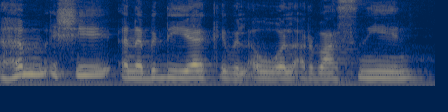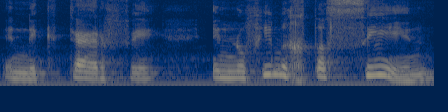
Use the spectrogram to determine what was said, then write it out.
أهم إشي أنا بدي إياكي بالأول أربع سنين إنك تعرفي إنه في مختصين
